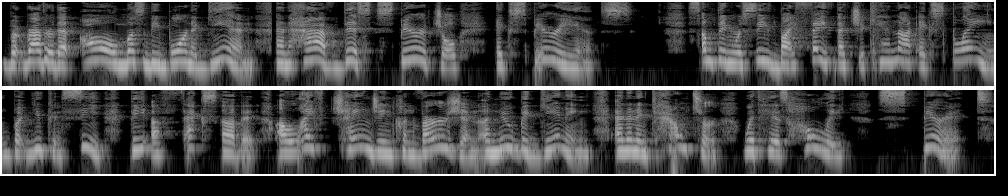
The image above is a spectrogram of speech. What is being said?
But rather that all must be born again and have this spiritual experience. Something received by faith that you cannot explain, but you can see the effects of it. A life changing conversion, a new beginning, and an encounter with His Holy Spirit.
